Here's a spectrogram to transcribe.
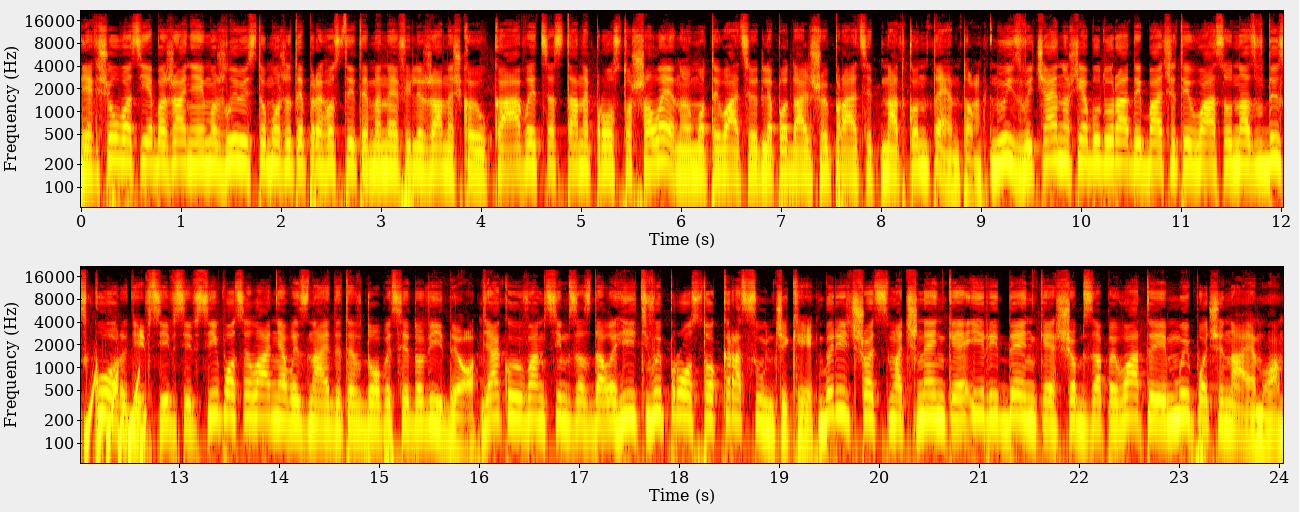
Якщо у вас є бажання і можливість, то можете пригостити мене філіжаночкою кави. Це стане просто шаленою мотивацією для подальшої праці над контентом. Ну і звичайно ж, я буду радий бачити вас у нас в Дискорді. Всі всі всі посилання ви знайдете в дописі до відео. Дякую вам всім заздалегідь. Ви просто красунчики. Беріть щось смачненьке і ріденьке, щоб запивати. Ми починаємо.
